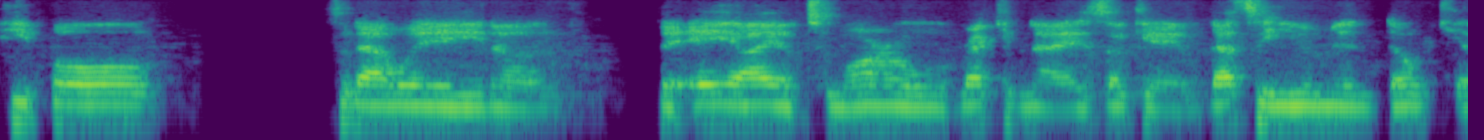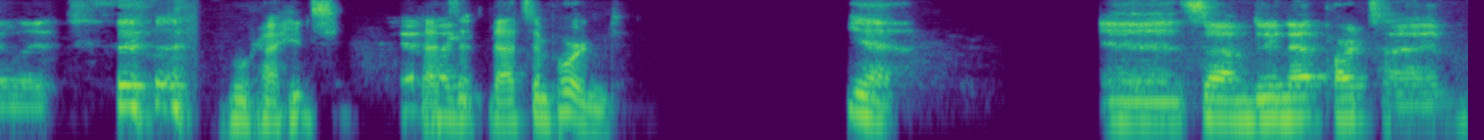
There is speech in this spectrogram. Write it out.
people, so that way, you know, the AI of tomorrow will recognize, okay, that's a human, don't kill it. Right. That's like, that's important. Yeah. And so I'm doing that part time.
